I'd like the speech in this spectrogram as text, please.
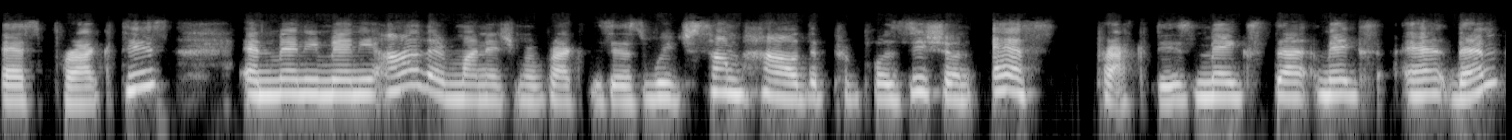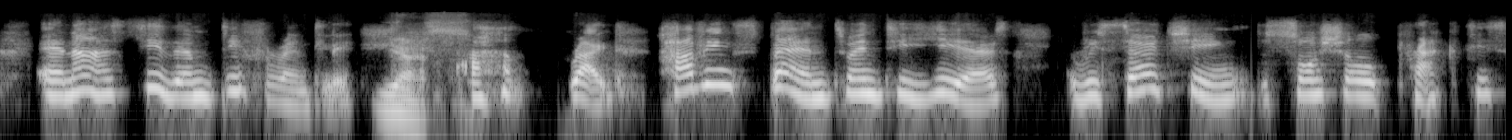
as practice and many many other management practices which somehow the proposition as practice makes that makes uh, them and us see them differently. Yes. Um, Right. Having spent 20 years researching social practice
